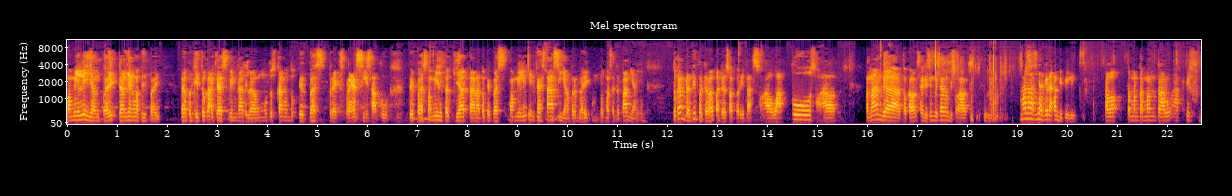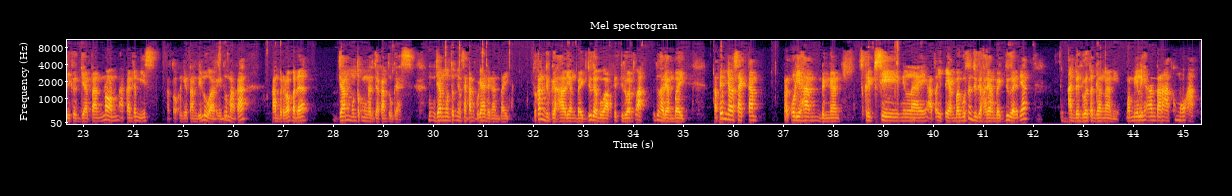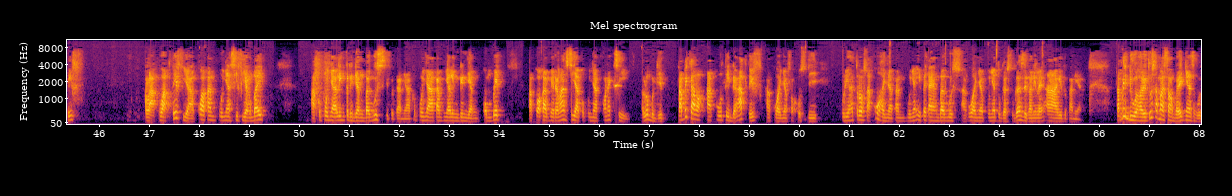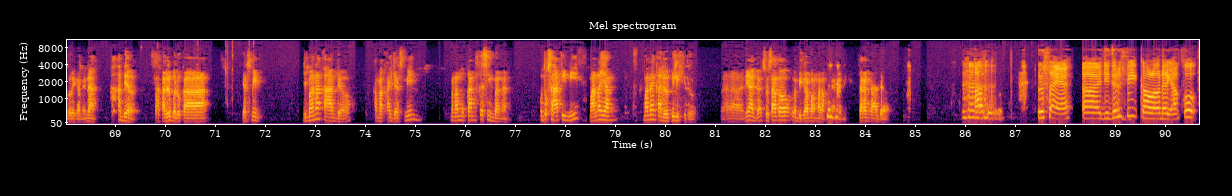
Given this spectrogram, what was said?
Memilih yang baik dan yang lebih baik. Nah begitu Kak Jasmine Kak Dila memutuskan untuk bebas berekspresi satu, bebas memilih kegiatan atau bebas memilih investasi yang terbaik untuk masa depannya, itu kan berarti berdampak pada suatu prioritas soal waktu, soal tenaga, atau kalau saya di sini misalnya lebih soal mana sih yang kita akan dipilih. Kalau teman-teman terlalu aktif di kegiatan non akademis atau kegiatan di luar itu maka akan berdampak pada jam untuk mengerjakan tugas, jam untuk menyelesaikan kuliah dengan baik. Itu kan juga hal yang baik juga bahwa aktif di luar itu itu hal yang baik. Tapi menyelesaikan perkuliahan dengan skripsi nilai atau IP yang bagus itu juga hal yang baik juga. Jadinya ada dua tegangan nih. Memilih antara aku mau aktif, kalau aku aktif ya aku akan punya CV yang baik, aku punya LinkedIn yang bagus gitu kan ya, aku punya akan punya LinkedIn yang komplit, aku akan punya relasi, aku punya koneksi. Lalu begitu. Tapi kalau aku tidak aktif, aku hanya fokus di kuliah terus, aku hanya akan punya IPK yang bagus, aku hanya punya tugas-tugas dengan nilai A gitu kan ya. Tapi dua hal itu sama-sama baiknya sebetulnya kan. ya. Nah, Kak Adel, setelah Kak Adel baru Kak Jasmine. Gimana Kak Adel sama Kak Jasmine menemukan keseimbangan? Untuk saat ini, mana yang mana yang Kak Adel pilih gitu? Nah, ini agak susah atau lebih gampang malah ini. Silakan Kak Adel. Aduh, susah ya. Eh, jujur sih kalau dari aku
